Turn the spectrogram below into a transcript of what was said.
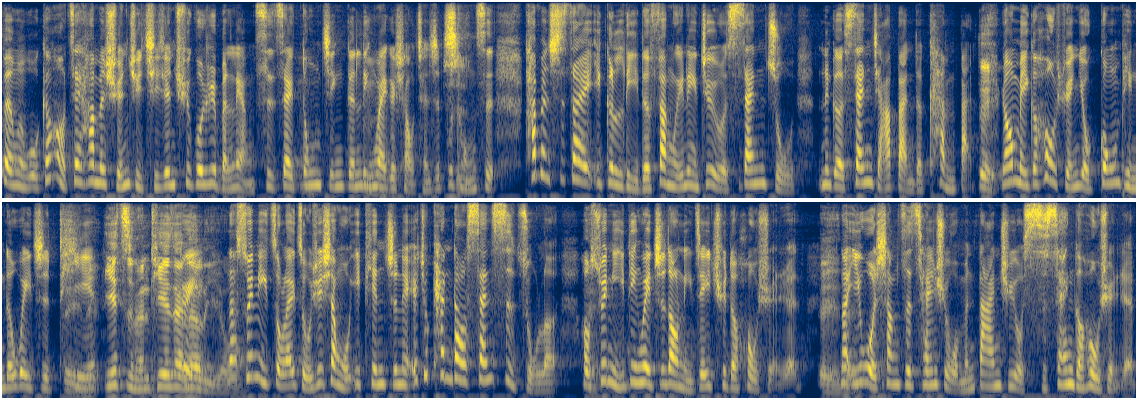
本，我刚好在他们选举期间去过日本两次，在东京跟另外一个小城市不同是，他们是在一个里的范围内就有三组那个三甲板的看板，对，然后每个候选有公平的位置贴，也只能贴在那里哦。那所以你走来走去，像我一天之内，哎，就看到三四组了哦，所以你一定会知道你这一区的候选人。对，那以我上次参选，我们大安区有十三个候选人，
